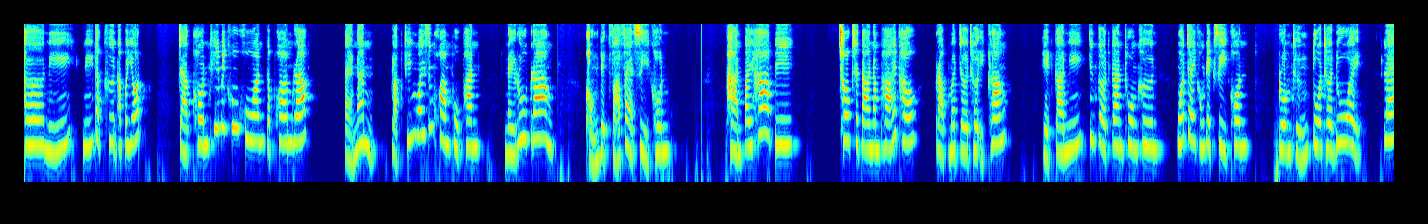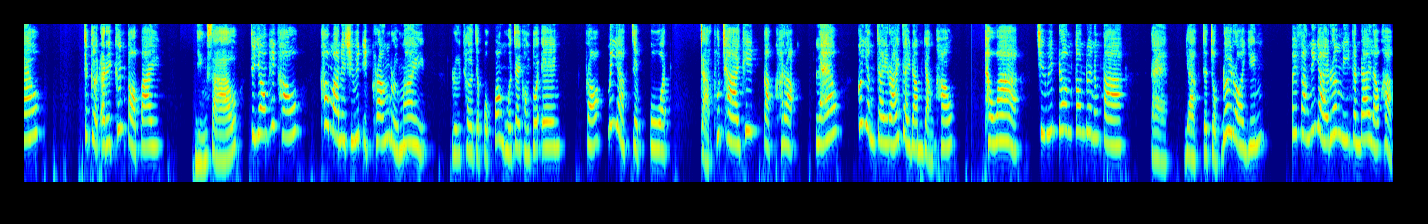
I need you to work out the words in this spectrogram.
เธอหนีหนีจากคืนอัปยศ จากคนที่ไม่คู่ควรกับความรัก แต่นั่นกลับทิ้งไว้ซึ่งความผูกพันในรูปร่าง ของเด็กฝาแฝดสี่คน ผ่านไปห้าปี โชคชะตานำพาให้เขากลับมาเจอเธออีกครั้ง เหตุการณ์นี้จึงเกิดการทวงคืน หัวใจของเด็กสี่คน รวมถึงตัวเธอด้วย แล้ว จะเกิดอะไรขึ้นต่อไป หญิงสาวจะยอมให้เขาเข้ามาในชีวิตอีกครั้งหรือไม่ หรือเธอจะปกป้องหัวใจของตัวเอง เพราะไม่อยากเจ็บปวด จากผู้ชายที่กักขระ แล้วก็ยังใจร้ายใจดำอย่างเขาทว่าชีวิตเริ่มต้นด้วยน้ำตา แต่อยากจะจบด้วยรอยยิ้ม ไปฟังนิยายเรื่องนี้กันได้แล้วค่ะ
